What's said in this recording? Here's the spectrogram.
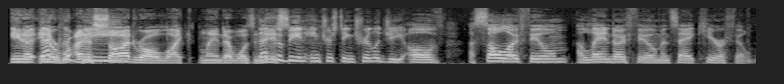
in a in a could in a side role like Lando was in That this. could be an interesting trilogy of a solo film, a Lando film, and say a Qi'ra film.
